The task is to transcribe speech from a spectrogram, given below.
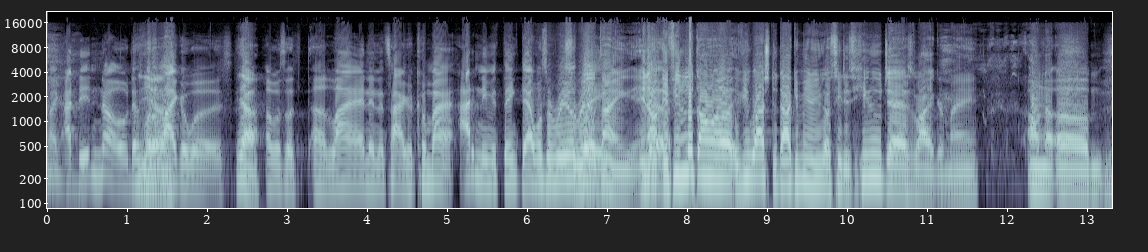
like I didn't know that's what a liger was. Yeah. It was a, a lion and a tiger combined. I didn't even think that was a real It's a real thing. thing. And Yeah. if you look on, uh, if you watch the documentary, you gonna see this huge ass liger, man, on the um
